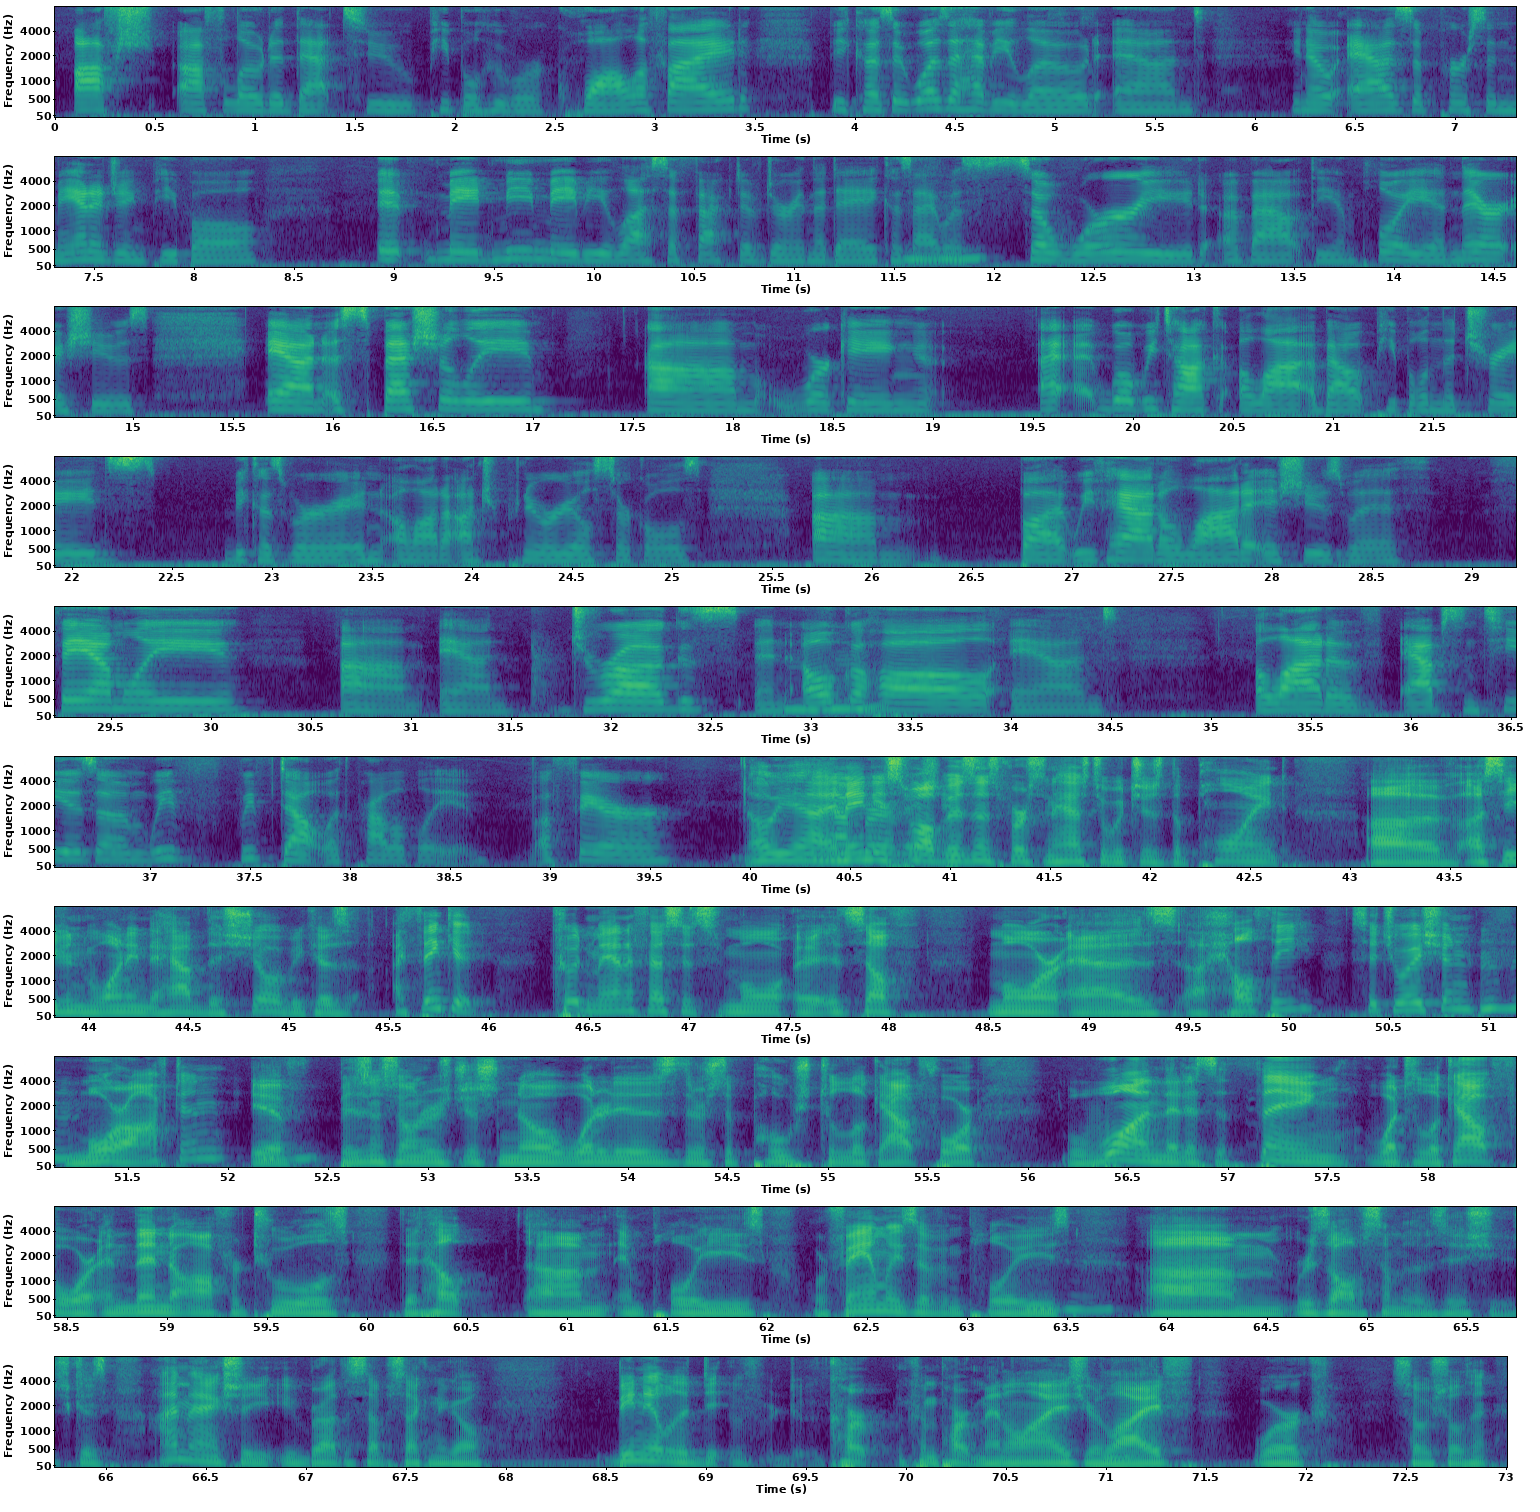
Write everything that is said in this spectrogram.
off offloaded that to people who were qualified because it was a heavy load. And you know as a person managing people it made me maybe less effective during the day because I was so worried about the employee and their issues. And especially um, working I- well we talk a lot about people in the trades because we're in a lot of entrepreneurial circles. Um, but we've had a lot of issues with family um, and drugs and mm-hmm. alcohol and a lot of absenteeism. We've we've dealt with probably a fair. Oh yeah, and any small issues. business person has to, which is the point of us even wanting to have this show because I think it could manifest its more itself more as a healthy situation mm-hmm. more often if mm-hmm. business owners just know what it is they're supposed to look out for. Well, one that it's a thing, what to look out for, and then to offer tools that help um, employees or families of employees um, resolve some of those issues. Because I'm actually, you brought this up a second ago being able to de- compartmentalize your life, work, social thing.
